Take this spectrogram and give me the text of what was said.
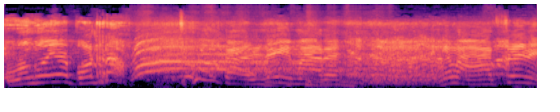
പൂവങ്കോയ കള്ളേ മാറ. മാത്രാണ്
